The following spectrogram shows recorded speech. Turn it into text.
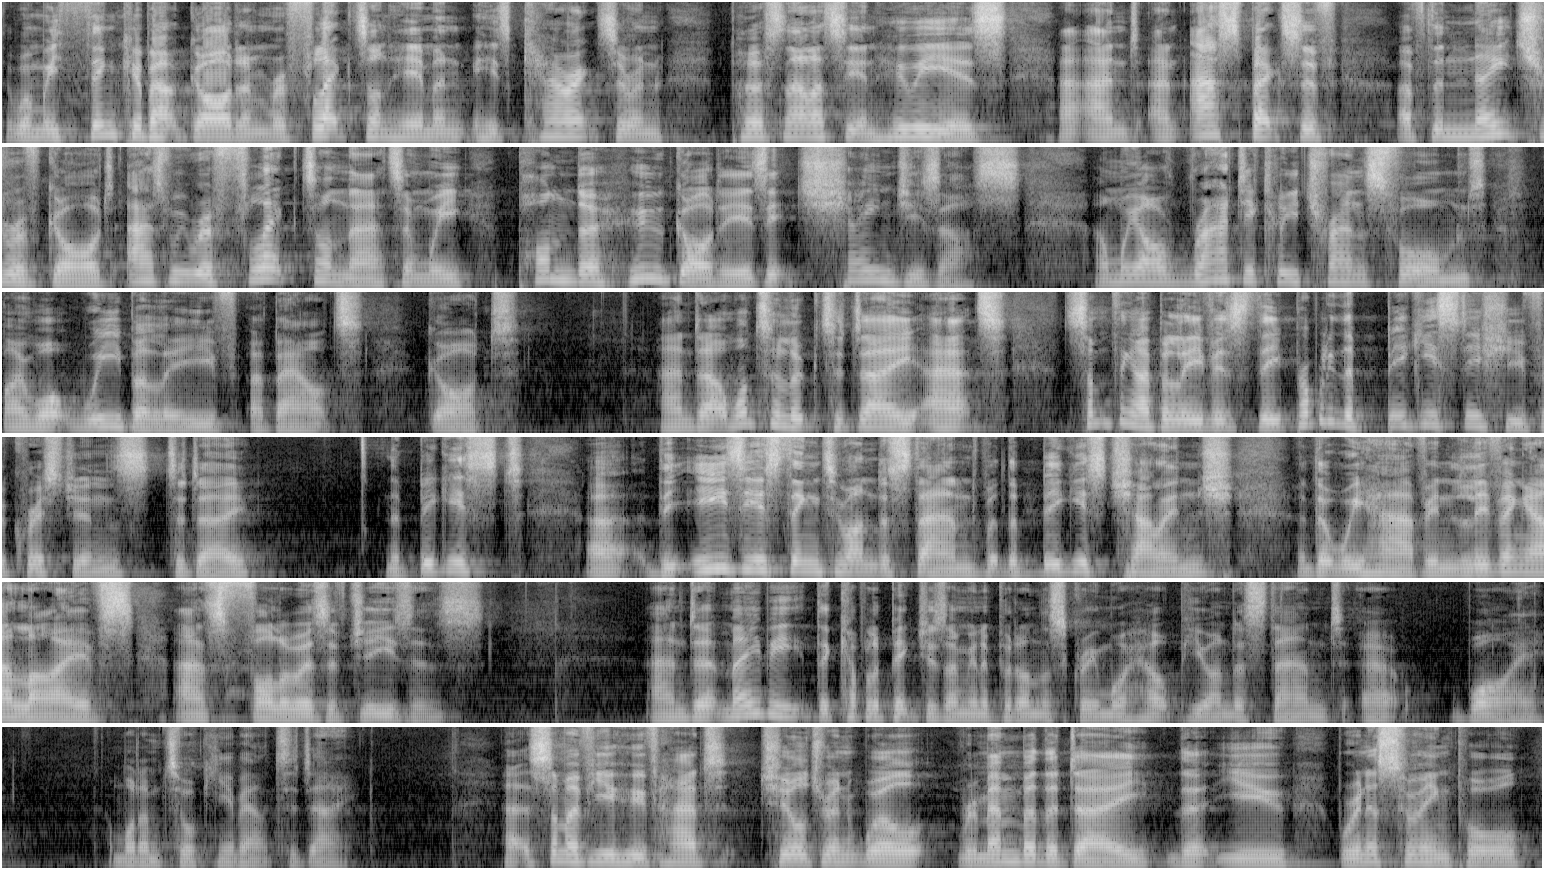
That when we think about God and reflect on Him and His character and personality and who He is, and, and aspects of, of the nature of God, as we reflect on that and we ponder who God is, it changes us. And we are radically transformed by what we believe about God. And I want to look today at something I believe is the, probably the biggest issue for Christians today. The biggest, uh, the easiest thing to understand, but the biggest challenge that we have in living our lives as followers of Jesus. And uh, maybe the couple of pictures I'm going to put on the screen will help you understand uh, why and what I'm talking about today. Uh, some of you who've had children will remember the day that you were in a swimming pool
